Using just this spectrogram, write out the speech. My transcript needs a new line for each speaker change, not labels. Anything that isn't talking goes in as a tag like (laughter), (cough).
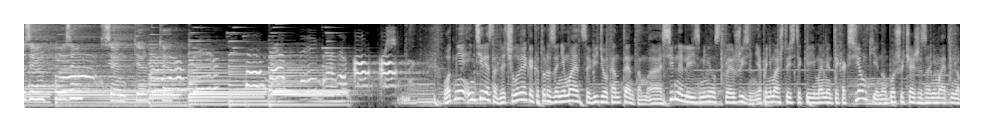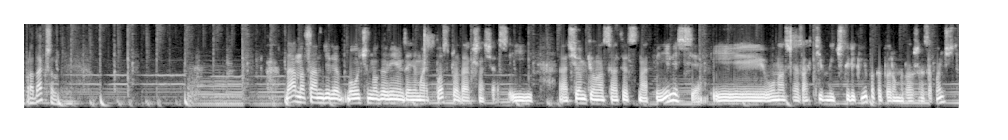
Özün özün sentirtir Вот мне интересно, для человека, который занимается видеоконтентом, э, сильно ли изменилась твоя жизнь? Я понимаю, что есть такие моменты, как съемки, но большую часть же занимает именно продакшн.
Да, на самом деле очень много времени занимает постпродакшн сейчас, и э, съемки у нас, соответственно, отменились все, и у нас сейчас активные четыре клипа, которые мы должны закончить,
